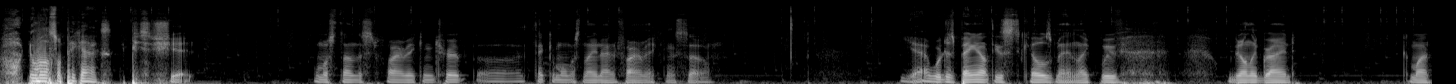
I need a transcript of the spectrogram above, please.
no, I lost my pickaxe. Piece of shit. Almost done this fire making trip. Uh, I think I'm almost 99 fire making, so. Yeah, we're just banging out these skills, man. Like, we've, we've been on the grind. Come on.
